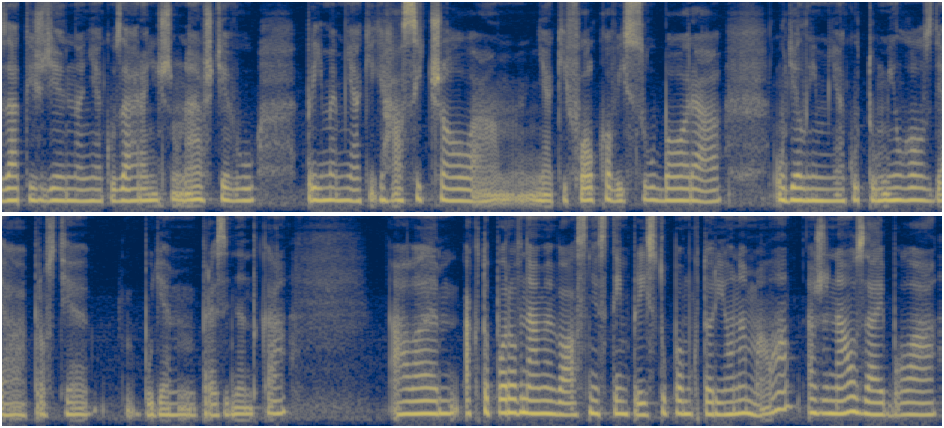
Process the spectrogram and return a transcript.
za týždeň na nejakú zahraničnú návštevu, príjmem nejakých hasičov a nejaký folkový súbor a udelím nejakú tú milosť a proste budem prezidentka. Ale ak to porovnáme vlastne s tým prístupom, ktorý ona mala a že naozaj bola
